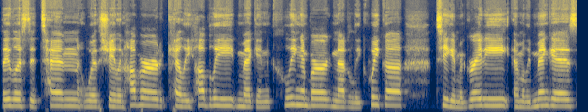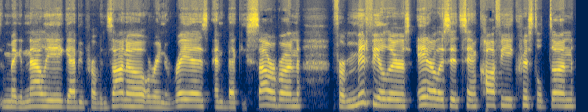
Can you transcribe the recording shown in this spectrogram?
they listed 10 with Shaylin Hubbard, Kelly Hubly, Megan Klingenberg, Natalie Kuikka, Tegan McGrady, Emily Menges, Megan Nally, Gabby Provenzano, Orena Reyes, and Becky Sauerbrunn. For midfielders, eight are listed Sam Coffey, Crystal Dunn,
